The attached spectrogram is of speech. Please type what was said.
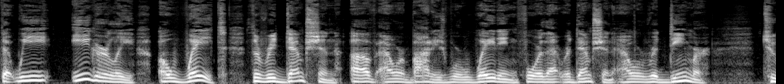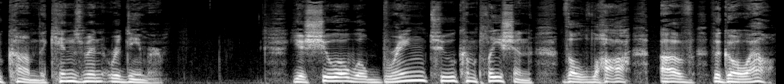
that we eagerly await the redemption of our bodies. We're waiting for that redemption, our Redeemer to come, the kinsman Redeemer. Yeshua will bring to completion the law of the Goel,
